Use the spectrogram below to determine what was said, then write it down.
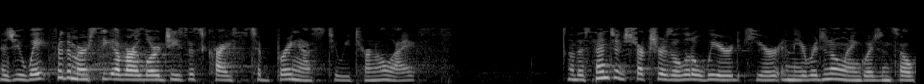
As you wait for the mercy of our Lord Jesus Christ to bring us to eternal life. Now the sentence structure is a little weird here in the original language, and so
